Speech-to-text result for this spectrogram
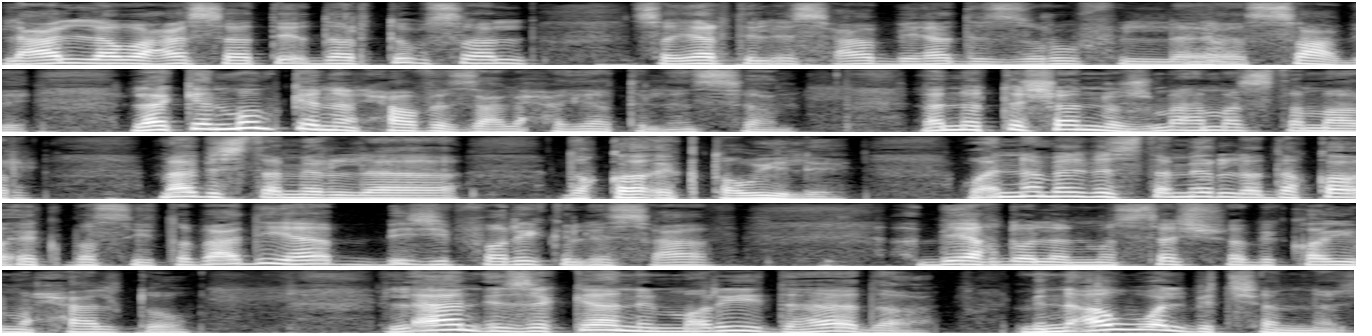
لعل وعسى تقدر توصل سيارة الإسعاف بهذه الظروف نعم. الصعبة. لكن ممكن نحافظ على حياة الإنسان لأنه التشنج مهما استمر ما بيستمر لدقائق طويلة وإنما بيستمر لدقائق بسيطة. بعدها بيجي فريق الإسعاف بياخده للمستشفى بقيموا حالته. الآن إذا كان المريض هذا من أول بتشنج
